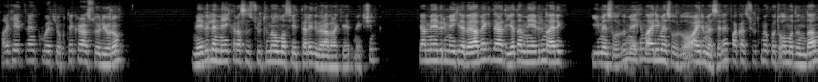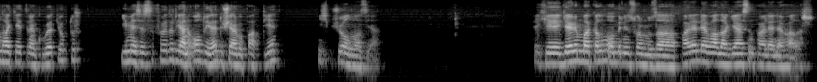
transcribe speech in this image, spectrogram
Hareket ettiren kuvvet yok. Tekrar söylüyorum. M1 ile M2 arasında sürtünme olması yeterliydi beraber hareket etmek için. Ya M1 M2 ile beraber giderdi ya da M1'in ayrı ivmesi olurdu. M2'nin ayrı ivmesi olurdu. O ayrı mesele. Fakat sürtünme kuvveti olmadığından hareket ettiren kuvvet yoktur. İvmesi sıfırdır. Yani olduğu yere düşer bu pat diye. Hiçbir şey olmaz yani. Peki gelelim bakalım 11. sorumuza. Paralel levhalar gelsin paralel levhalar.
